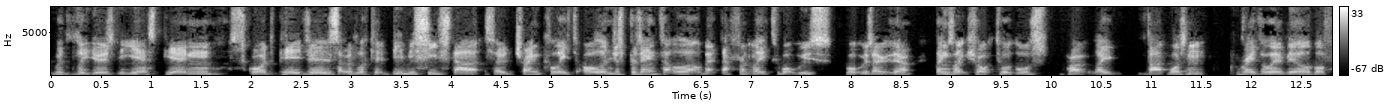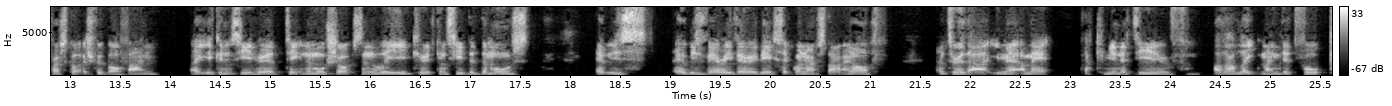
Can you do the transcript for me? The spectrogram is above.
would use the ESPN squad pages. I would look at BBC stats. I would try and collate it all and just present it a little bit differently to what was what was out there. Things like shot totals, like that wasn't readily available for a Scottish football fan. Like you couldn't see who had taken the most shots in the league, who had conceded the most. It was it was very very basic when I was starting off, and through that you met I met a community of other like minded folk.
